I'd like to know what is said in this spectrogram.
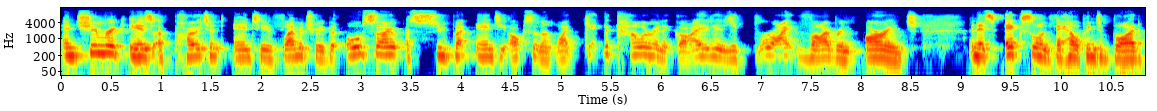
And turmeric is a potent anti inflammatory, but also a super antioxidant. Like, get the color in it, guys. It is bright, vibrant orange. And it's excellent for helping to bud,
